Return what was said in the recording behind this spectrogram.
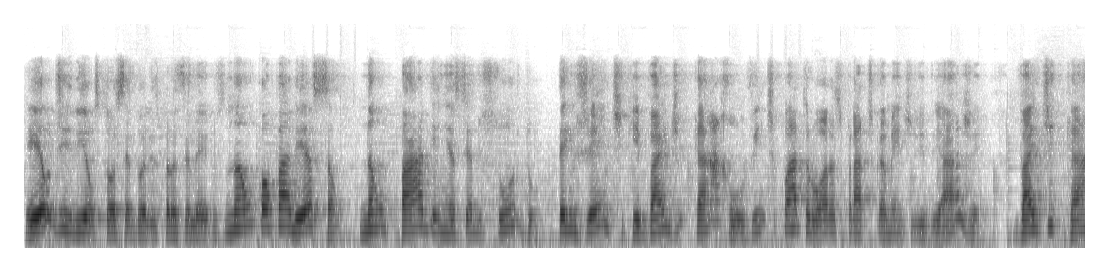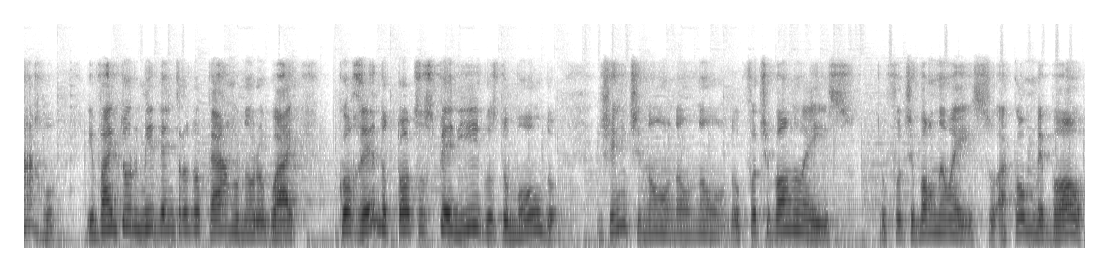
eu diria aos torcedores brasileiros: não compareçam, não paguem esse absurdo. Tem gente que vai de carro, 24 horas praticamente de viagem, vai de carro e vai dormir dentro do carro no Uruguai, correndo todos os perigos do mundo Gente, não, não, não, o futebol não é isso. O futebol não é isso. A Conmebol,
